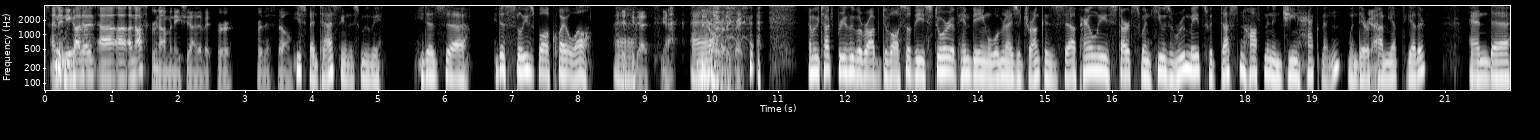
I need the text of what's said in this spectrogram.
Just and then he got an, uh, an Oscar nomination out of it for for this film. he's fantastic in this movie he does uh, he does sleazeball quite well yes, he Uh, does. Yeah, he's Uh, really, really great. I mean, we talked briefly about Rob Duvall. So the story of him being a womanizer drunk is uh, apparently starts when he was roommates with Dustin Hoffman and Gene Hackman when they were Yeah. coming up together. And uh,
